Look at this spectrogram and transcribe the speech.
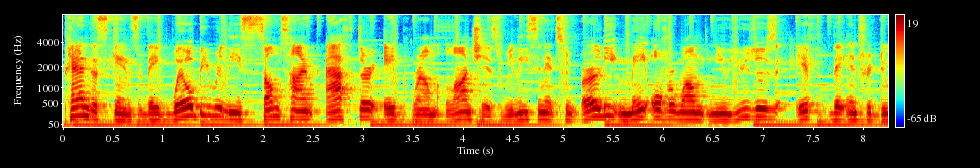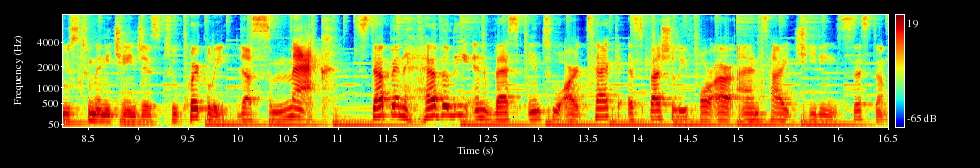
Panda skins, they will be released sometime after Ape Realm launches. Releasing it too early may overwhelm new users if they introduce too many changes too quickly. The Smack. STEPN heavily invests into our tech, especially for our anti-cheating system.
